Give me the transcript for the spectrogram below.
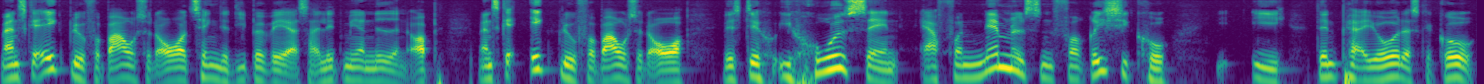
Man skal ikke blive forbavset over, at tingene de bevæger sig lidt mere ned end op. Man skal ikke blive forbavset over, hvis det i hovedsagen er fornemmelsen for risiko i den periode, der skal gå,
